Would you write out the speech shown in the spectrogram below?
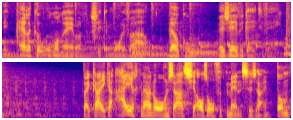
in elke ondernemer zit een mooi verhaal. Welkom bij CVD-TV. Wij kijken eigenlijk naar een organisatie alsof het mensen zijn. Dan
